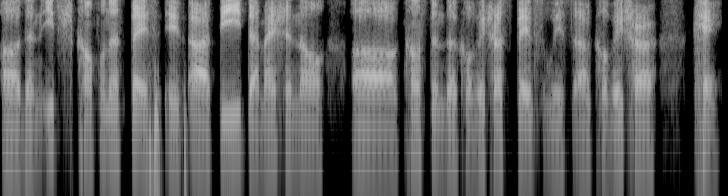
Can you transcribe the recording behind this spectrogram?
Uh, then each component space is a d-dimensional uh, constant curvature space with a curvature k.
